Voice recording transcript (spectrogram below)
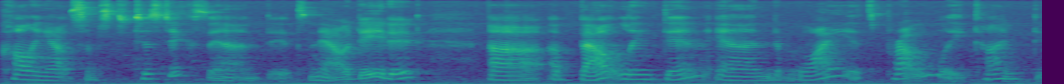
calling out some statistics and it's now dated uh, about LinkedIn and why it's probably time to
